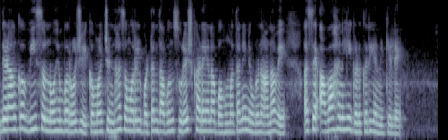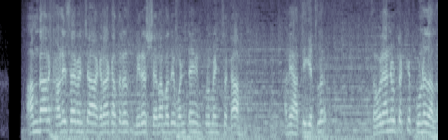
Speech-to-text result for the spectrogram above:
दिनांक वीस नोव्हेंबर रोजी कमळ चिन्हासमोरील बटन दाबून सुरेश खाडे यांना बहुमताने निवडून आणावे असे आवाहनही गडकरी यांनी केले. आमदार खाडेसाहेब यांच्या आग्रहाखातरच मिरज शहरामध्ये वन टाइम इम्प्रुव्हमेंटचं काम आम्ही हाती घेतलं. चौऱ्याण्णव टक्के पूर्ण झालं.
